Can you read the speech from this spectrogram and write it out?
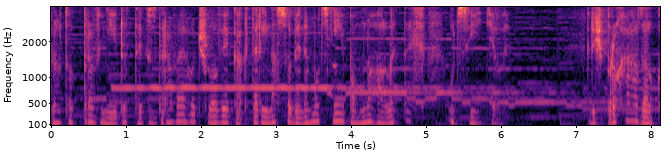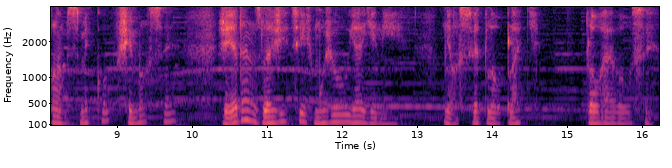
Byl to první dotek zdravého člověka, který na sobě nemocní po mnoha letech ucítili. Když procházel kolem smyku, všiml si, že jeden z ležících mužů je jiný. Měl světlou pleť, dlouhé vousy.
